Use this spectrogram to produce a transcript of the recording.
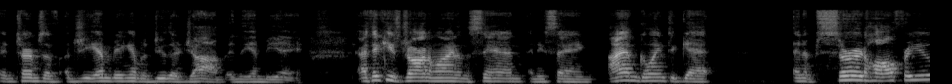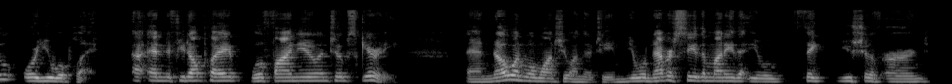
in terms of a GM being able to do their job in the NBA. I think he's drawn a line in the sand, and he's saying, "I am going to get an absurd haul for you, or you will play." Uh, and if you don't play, we'll fine you into obscurity and no one will want you on their team. You will never see the money that you think you should have earned.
